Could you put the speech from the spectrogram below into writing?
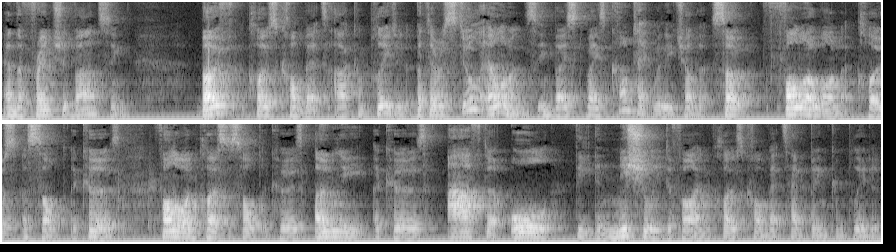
and the French advancing, both close combats are completed, but there are still elements in base to base contact with each other, so follow on close assault occurs. Follow on close assault occurs only occurs after all the initially defined close combats have been completed.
